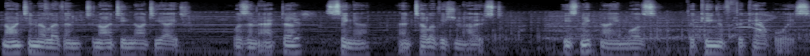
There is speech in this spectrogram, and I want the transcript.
1911 to 1998, was an actor, singer, and television host. His nickname was the King of the Cowboys,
